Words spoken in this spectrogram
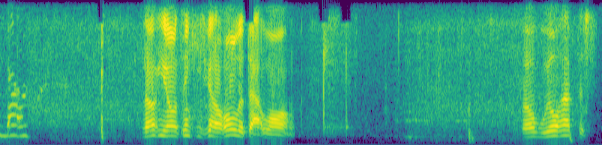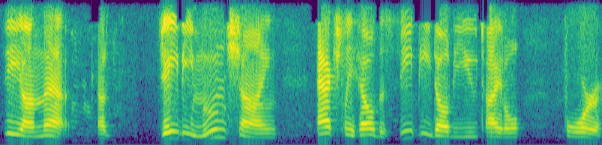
No. No, you don't think he's going to hold it that long? Well, we'll have to see on that. Uh, JB Moonshine actually held the CPW title for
